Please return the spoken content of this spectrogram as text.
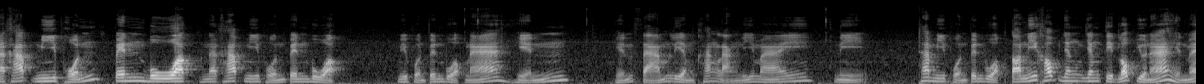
นะครับมีผลเป็นบวกนะครับ มีผลเป็นบวก มีผลเป็นบวกนะ เห็นเห็นสามเหลี่ยมข้างหลังนี้ไหมนี่ ถ้ามีผลเป็นบวกตอนนี้เขายังยังติดลบอยู่นะเห็นไหม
